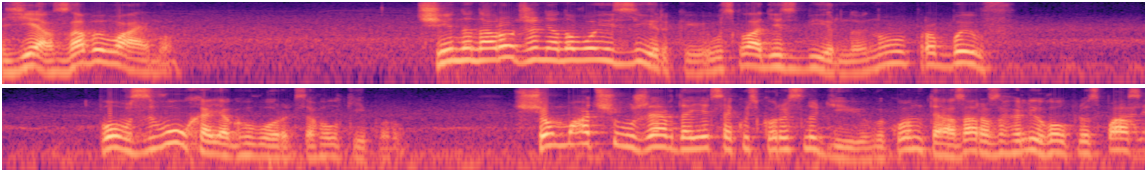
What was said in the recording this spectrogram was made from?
Є, забиваємо. Чи не народження нової зірки у складі збірної? Ну, пробив повз вуха, як говориться, голкіперу. Що матчу вже вдається якусь корисну дію виконувати, а зараз взагалі гол плюс пас.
